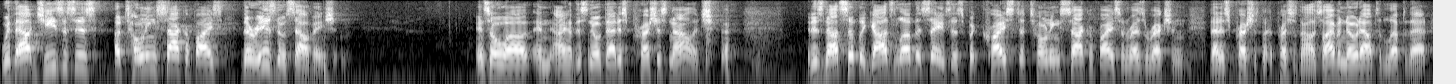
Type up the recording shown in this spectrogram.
Without Jesus' atoning sacrifice, there is no salvation. And so, uh, and I have this note that is precious knowledge. it is not simply God's love that saves us, but Christ's atoning sacrifice and resurrection that is precious, precious knowledge. So I have a note out to the left of that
